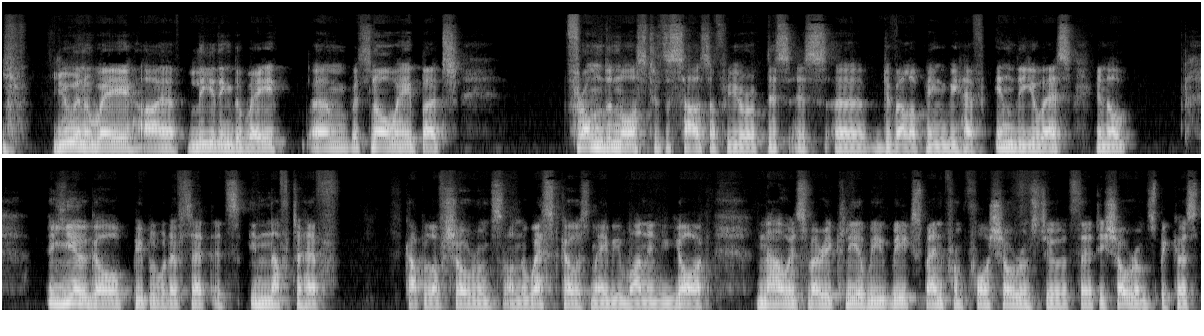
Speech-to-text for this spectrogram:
you, in a way, are leading the way um, with Norway, but from the north to the south of Europe, this is uh, developing. We have in the US, you know, a year ago, people would have said it's enough to have a couple of showrooms on the West Coast, maybe one in New York. Now it's very clear. We, we expand from four showrooms to 30 showrooms because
